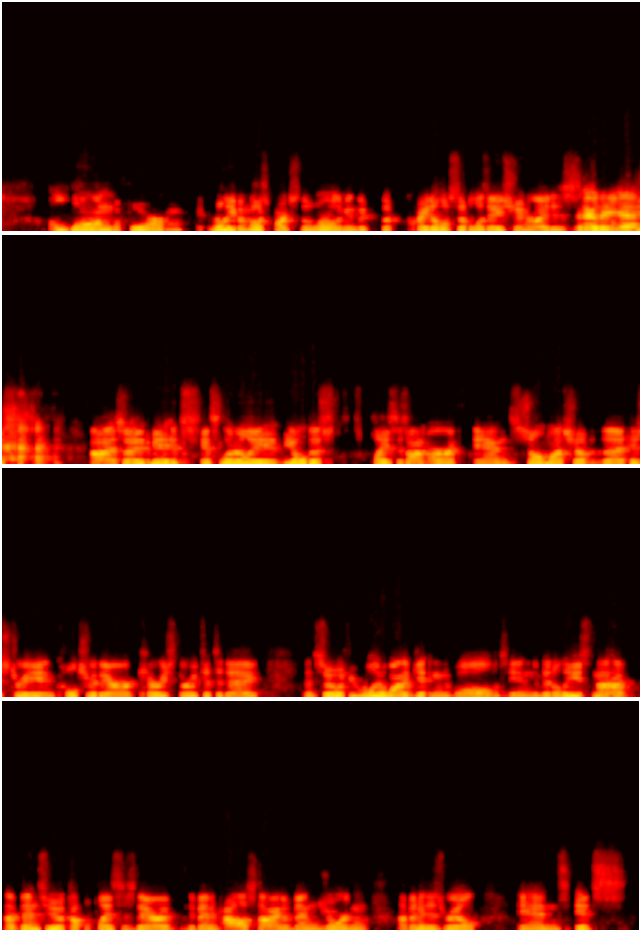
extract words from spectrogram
long before really even most parts of the world. I mean, the, the cradle of civilization, right, is literally, yeah. uh, so I mean, it's it's literally the oldest places on earth, and so much of the history and culture there carries through to today. And so, if you really want to get involved in the Middle East, and I've, I've been to a couple places there. I've been in Palestine, I've been in Jordan, I've been in Israel and it's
